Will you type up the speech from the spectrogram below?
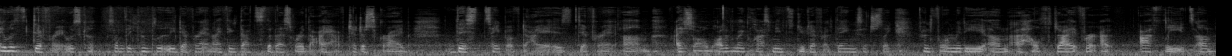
it was different. It was co- something completely different, and I think that's the best word that I have to describe this type of diet is different. Um, I saw a lot of my classmates do different things, such as like conformity, um, a health diet for a- athletes, um,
